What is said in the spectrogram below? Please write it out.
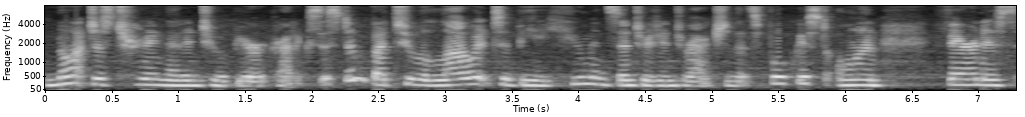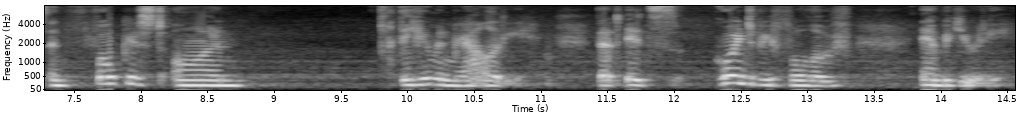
not just turning that into a bureaucratic system, but to allow it to be a human centered interaction that's focused on fairness and focused on the human reality, that it's going to be full of ambiguity,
